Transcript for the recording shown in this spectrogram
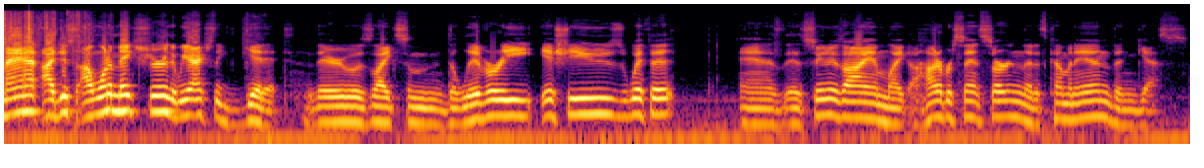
Matt, I just I want to make sure that we actually get it. There was like some delivery issues with it, and as, as soon as I am like 100% certain that it's coming in, then yes.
